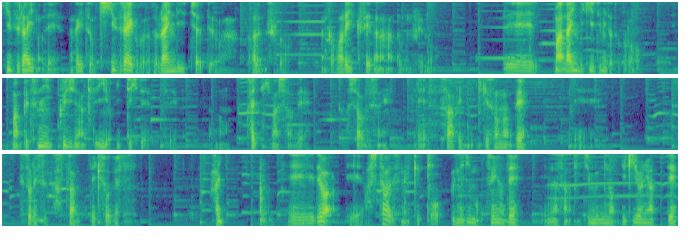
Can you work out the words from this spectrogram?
聞きづらいので、なんかいつも聞きづらいことだと LINE で言っちゃうっていうのがあるんですけど、なんか悪い癖だなと思うんですけど。で、まあ LINE で聞いてみたところ、まあ別に9時じゃなくていいよ、行ってきてって、あの、帰ってきましたので、明日はですね、えーサーフィンに行けそうなので、えーストレス発散できそうです。はい。えーでは、えー明日はですね、結構うねりも強いので、皆さん自分の力量に合って、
